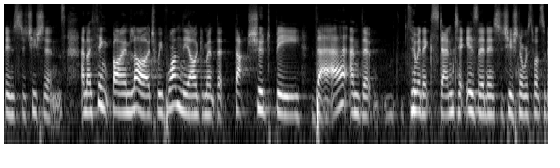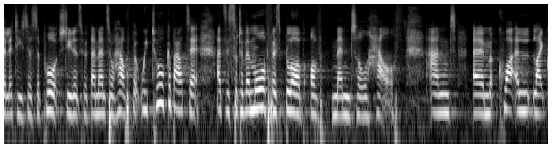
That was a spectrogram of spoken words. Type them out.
institutions. And I think by and large, we've won the argument that that should be there and that to an extent, it is an institutional responsibility to support students with their mental health, but we talk about it as this sort of amorphous blob of mental health. And um, quite a, like,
